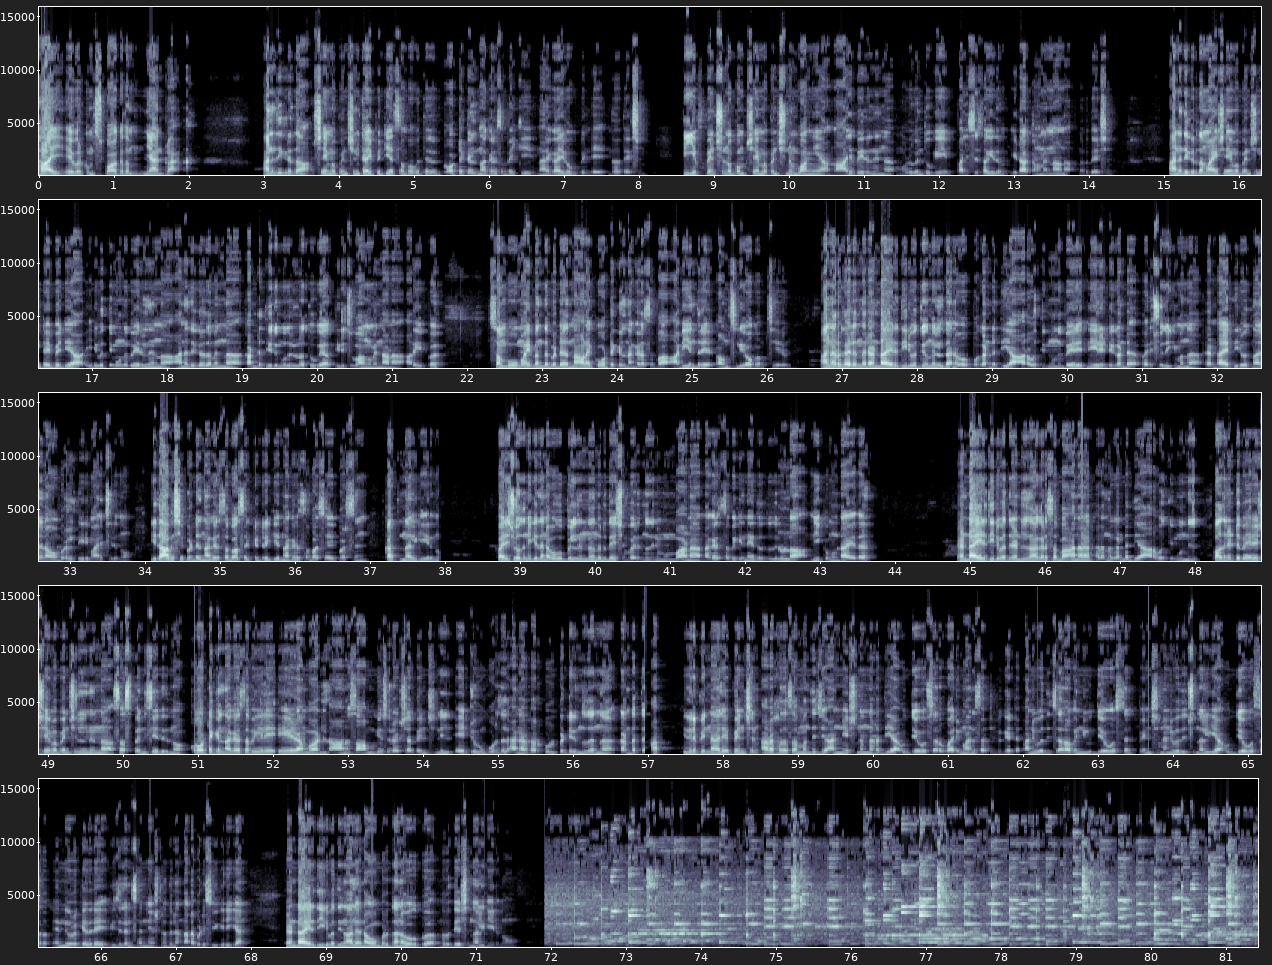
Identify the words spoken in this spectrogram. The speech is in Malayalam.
ഹായ് ഏവർക്കും സ്വാഗതം. ഞാൻ ബ്ലാക്ക്. അനധികൃത ക്ഷേമ പെൻഷൻ കൈപ്പറ്റിയ സംഭവത്തിൽ കോട്ടക്കൽ നഗരസഭയ്ക്ക് ധനകാര്യ വകുപ്പിന്റെ നിർദ്ദേശം. പി എഫ് പെൻഷനൊപ്പം ക്ഷേമ പെൻഷനും വാങ്ങിയ നാല് പേരിൽ നിന്ന് മുഴുവൻ തുകയും പലിശ സഹിതം ഈടാക്കണമെന്നാണ് നിർദ്ദേശം. അനധികൃതമായി ക്ഷേമ പെൻഷൻ കൈപ്പറ്റിയ ഇരുപത്തിമൂന്ന് പേരിൽ നിന്ന് അനധികൃതമെന്ന് കണ്ടെത്തിയതു മുതലുള്ള തുക തിരിച്ചു വാങ്ങുമെന്നാണ് അറിയിപ്പ്. സംഭവവുമായി ബന്ധപ്പെട്ട് നാളെ കോട്ടക്കൽ നഗരസഭ അടിയന്തര കൗൺസിൽ യോഗം ചേരും. അനർഹരെന്ന് രണ്ടായിരത്തി ഇരുപത്തിയൊന്നിൽ ധനവകുപ്പ് കണ്ടെത്തിയ അറുപത്തിമൂന്ന് പേരെ നേരിട്ട് കണ്ട് പരിശോധിക്കുമെന്ന് രണ്ടായിരത്തി ഇരുപത്തിനാല് നവംബറിൽ തീരുമാനിച്ചിരുന്നു. ഇതാവശ്യപ്പെട്ട് നഗരസഭാ സെക്രട്ടറിക്ക് നഗരസഭാ ചെയർപേഴ്സൺ കത്ത് നൽകിയിരുന്നു. പരിശോധനയ്ക്ക് ധനവകുപ്പിൽ നിന്ന് നിർദ്ദേശം വരുന്നതിന് മുമ്പാണ് നഗരസഭയ്ക്ക് നേതൃത്വത്തിലുള്ള നീക്കമുണ്ടായത്. രണ്ടായിരത്തി ഇരുപത്തിരണ്ടിൽ നഗരസഭ അനർഹരെന്ന് കണ്ടെത്തിയ അറുപത്തിമൂന്നിൽ പതിനെട്ട് പേരെ ക്ഷേമ പെൻഷനിൽ നിന്ന് സസ്പെൻഡ് ചെയ്തിരുന്നു. കോട്ടയ്ക്കൽ നഗരസഭയിലെ ഏഴാം വാർഡിൽ ആണ് സാമൂഹ്യ സുരക്ഷാ പെൻഷനിൽ ഏറ്റവും കൂടുതൽ അനർഹർ ഉൾപ്പെട്ടിരുന്നതെന്ന് കണ്ടെത്തി ഇതിനു പിന്നാലെ പെൻഷൻ അർഹത സംബന്ധിച്ച് അന്വേഷണം നടത്തിയ ഉദ്യോഗസ്ഥർ വരുമാന സർട്ടിഫിക്കറ്റ് അനുവദിച്ച റവന്യൂ ഉദ്യോഗസ്ഥൻ പെൻഷൻ അനുവദിച്ചു നൽകിയ ഉദ്യോഗസ്ഥർ എന്നിവർക്കെതിരെ വിജിലൻസ് അന്വേഷണത്തിന് നടപടി സ്വീകരിക്കാൻ രണ്ടായിരത്തി ഇരുപത്തിനാല് നവംബർ ധനവകുപ്പ് നിർദ്ദേശം നൽകിയിരുന്നു.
